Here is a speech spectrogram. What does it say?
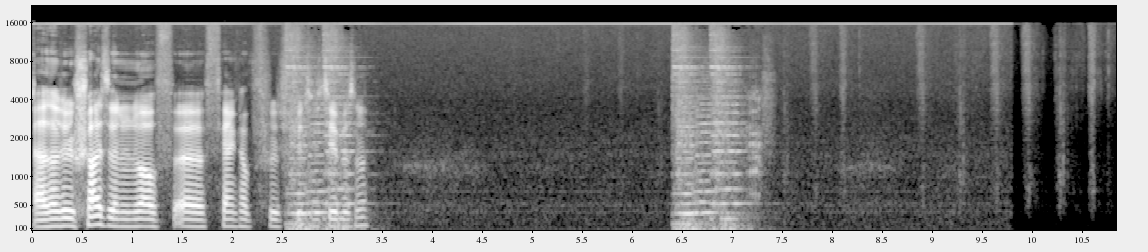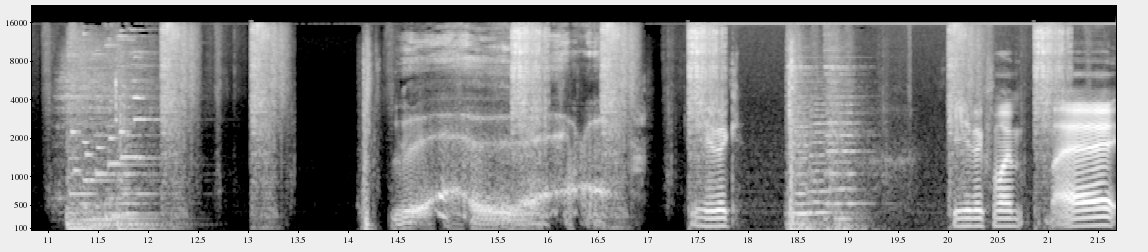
Ja, ist natürlich scheiße, wenn du nur auf äh, Fernkampf spezifiziert bist, ne? Geh weg. Geh weg von meinem... Ey.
